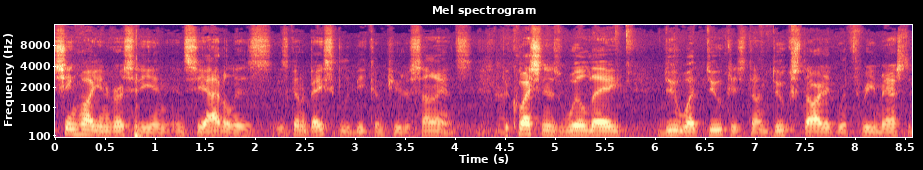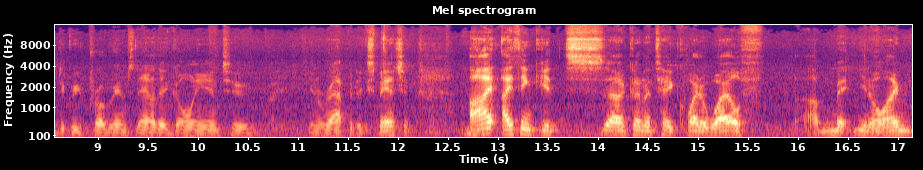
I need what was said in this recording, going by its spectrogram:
Tsinghua University in, in Seattle is, is going to basically be computer science. The question is, will they do what Duke has done. Duke started with three master degree programs. Now they're going into, you know, rapid expansion. I, I think it's uh, going to take quite a while. Uh, you know, I'm,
